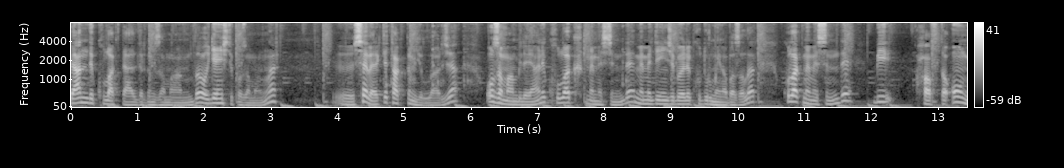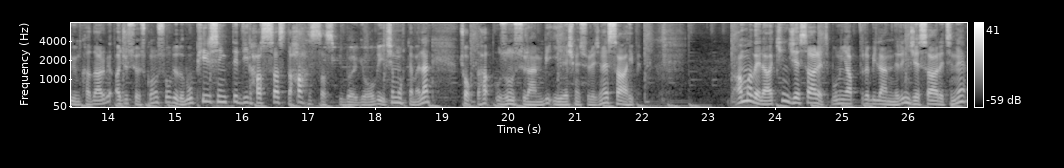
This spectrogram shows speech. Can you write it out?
ben de kulak deldirdim zamanında. O gençtik o zamanlar. E, severek de taktım yıllarca. O zaman bile yani kulak memesinde, meme deyince böyle kudurmayın abazalar. Kulak memesinde bir hafta 10 gün kadar bir acı söz konusu oluyordu. Bu piercingde dil hassas, daha hassas bir bölge olduğu için muhtemelen çok daha uzun süren bir iyileşme sürecine sahip. Ama ve lakin cesaret, bunu yaptırabilenlerin cesaretini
